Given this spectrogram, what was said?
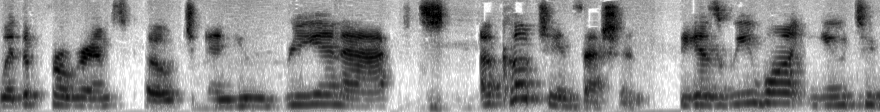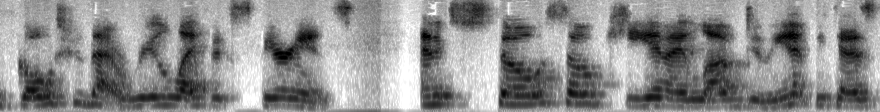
with the program's coach and you reenact a coaching session because we want you to go through that real life experience. And it's so, so key. And I love doing it because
